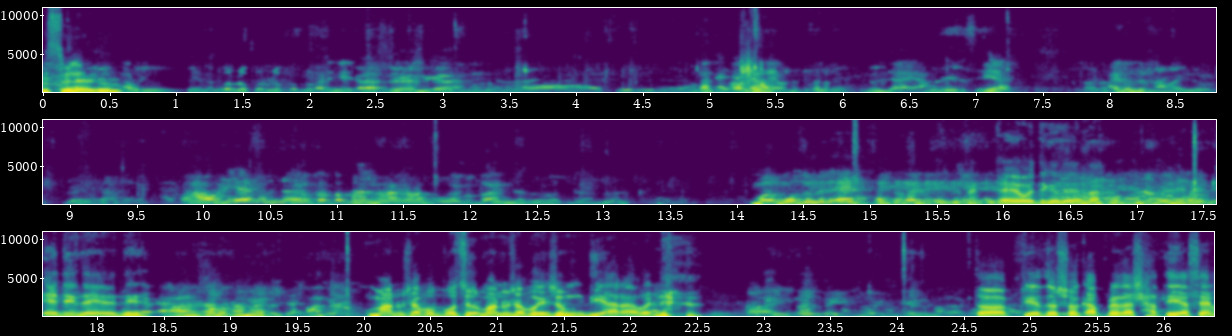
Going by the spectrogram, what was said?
বিসমিল্লাহ এরকম এই মানুষ আবো, প্রচুর মানুষ আবো, এসব দিয়ে আর তো প্রিয় দর্শক, আপনারা সাথেই আছেন।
